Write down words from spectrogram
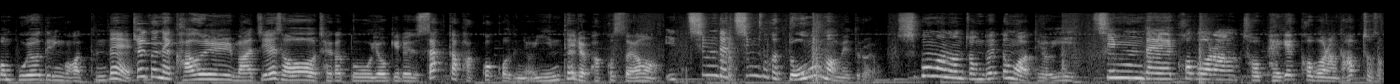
번 보여드린 것 같은데 최근에 가을 맞이해서 제가 또 여기를 싹 다 바꿨거든요. 이 인테리어 바꿨어요. 이 침대 침구가 너무 마음에 들어요. 15만 원 정도 했던 것 같아요. 이 침대 커버랑 저 베개 커버랑 다 합쳐서.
